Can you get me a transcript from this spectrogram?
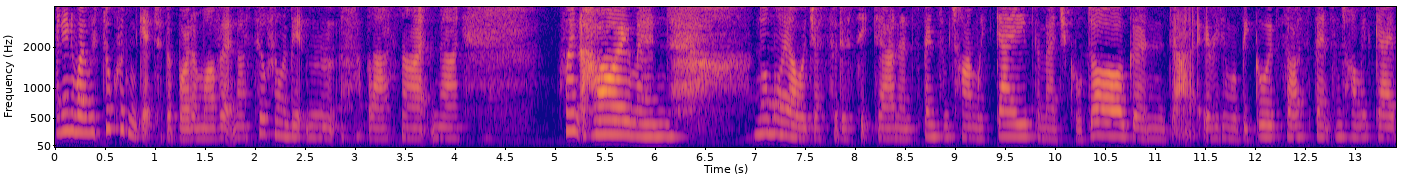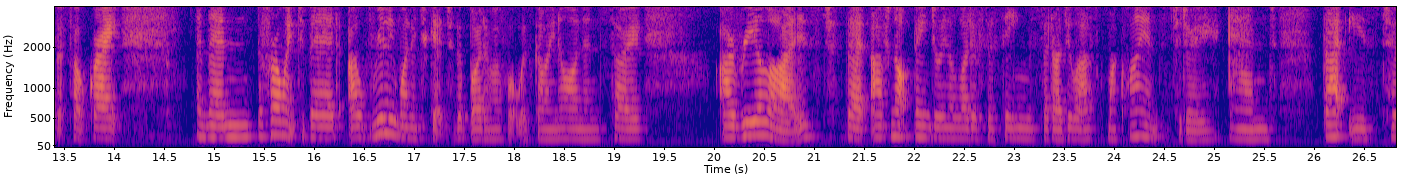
And anyway, we still couldn't get to the bottom of it and I was still feeling a bit mm, last night and I went home and normally I would just sort of sit down and spend some time with Gabe, the magical dog, and uh, everything would be good. So I spent some time with Gabe, it felt great. And then before I went to bed, I really wanted to get to the bottom of what was going on. And so I realized that I've not been doing a lot of the things that I do ask my clients to do. And that is to,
